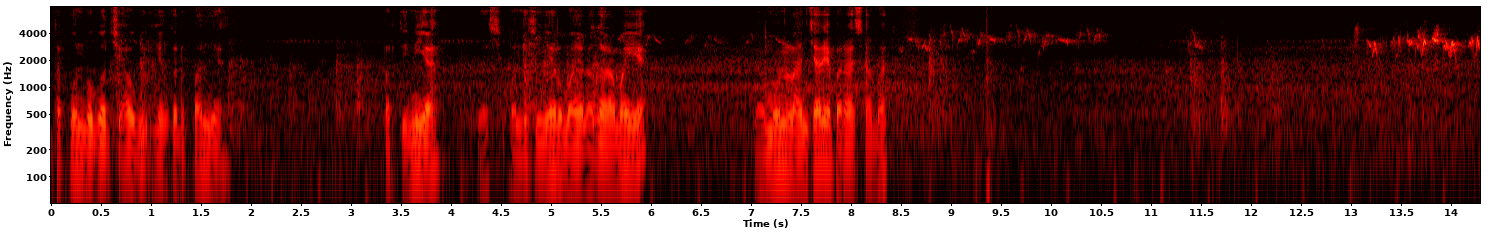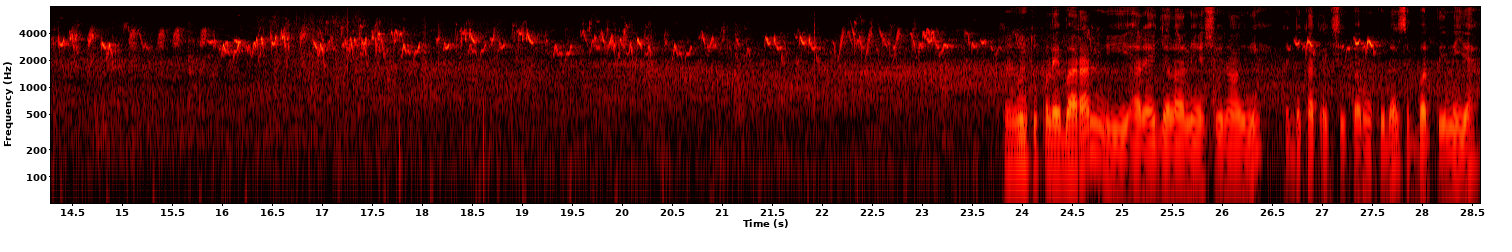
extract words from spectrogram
Ataupun Bogor Ciawi yang ke depan ya. Seperti ini ya. Kondisinya lumayan agak ramai ya. Namun lancar ya para sahabat dan untuk pelebaran di area jalan nasional ini terdekat exit Parung Kuda seperti ini ya.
